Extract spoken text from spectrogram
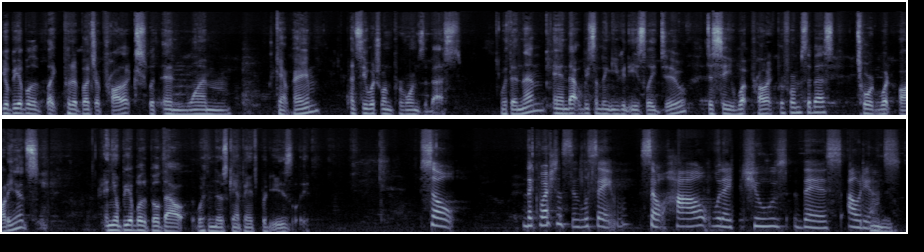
you'll be able to like put a bunch of products within one campaign and see which one performs the best within them. And that will be something you can easily do to see what product performs the best toward what audience. And you'll be able to build out within those campaigns pretty easily. So the question is still the same. So how would i choose this audience? Mm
